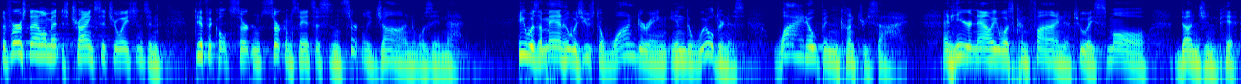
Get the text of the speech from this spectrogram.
The first element is trying situations in difficult certain circumstances, and certainly John was in that. He was a man who was used to wandering in the wilderness, wide open countryside. And here now he was confined to a small dungeon pit.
